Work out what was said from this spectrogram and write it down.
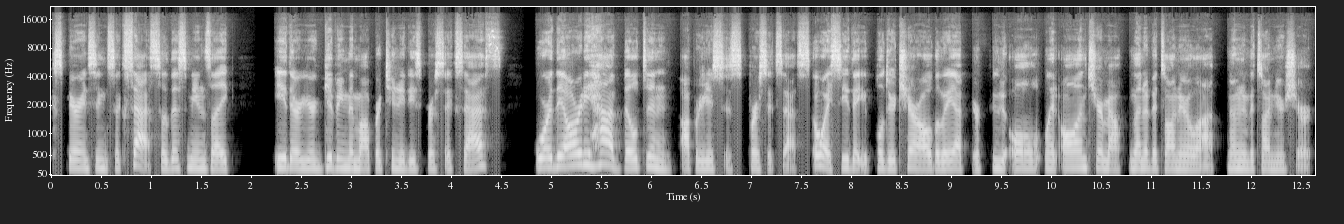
experiencing success. So this means like either you're giving them opportunities for success or they already have built-in opportunities for success. Oh, I see that you pulled your chair all the way up. Your food all went all into your mouth. None of it's on your lap. None of it's on your shirt.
